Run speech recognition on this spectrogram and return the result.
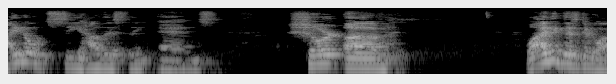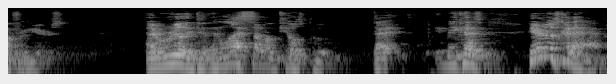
I don't see how this thing ends short of. Well, I think this is going to go on for years. I really do, unless someone kills Putin. That because here's what's going to happen.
